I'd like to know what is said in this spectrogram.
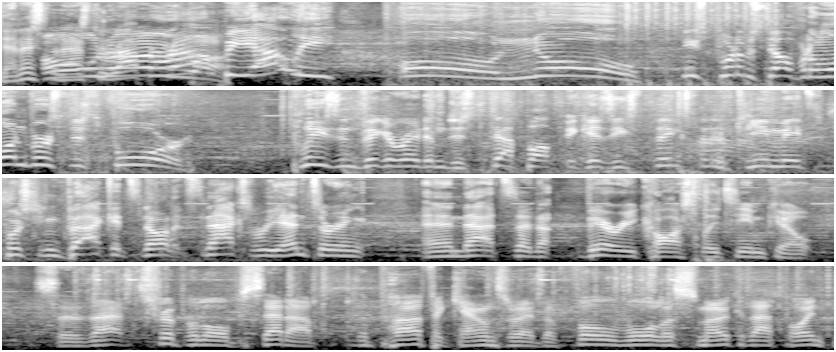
Dennison has Oh, to wrap no. around Byali. Oh no! He's put himself in a one versus four. Please invigorate him to step up because he thinks that the teammate's pushing back. It's not. It's Snax re-entering, and that's a very costly team kill. So that triple orb setup, the perfect counter at the full wall of smoke at that point.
